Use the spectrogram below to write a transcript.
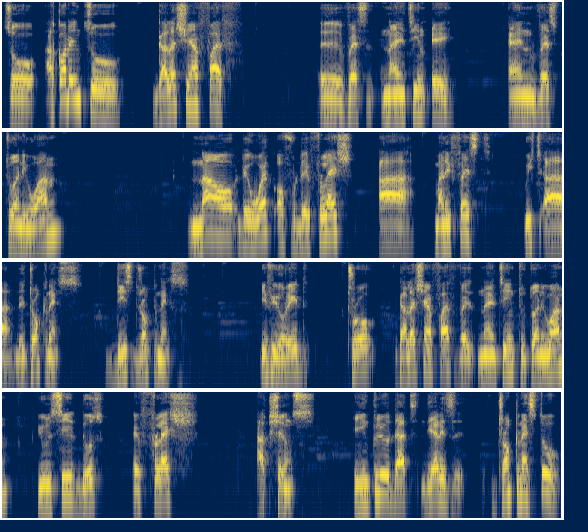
So, according to Galatians 5, uh, verse 19a and verse 21, now the work of the flesh are manifest, which are the drunkenness, this drunkenness. If you read through Galatians 5, verse 19 to 21, you will see those uh, flesh actions include that there is drunkenness too.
